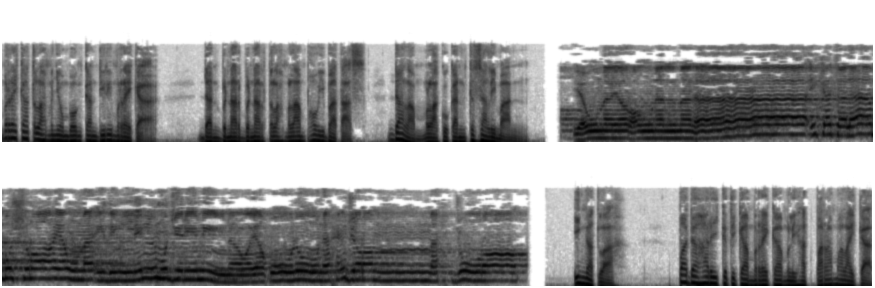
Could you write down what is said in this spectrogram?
mereka telah menyombongkan diri mereka dan benar-benar telah melampaui batas dalam melakukan kezaliman. يوم يرون الملائكة لا بشرى يومئذ للمجرمين ويقولون حجرا محجورا Ingatlah, pada hari ketika mereka melihat para malaikat,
